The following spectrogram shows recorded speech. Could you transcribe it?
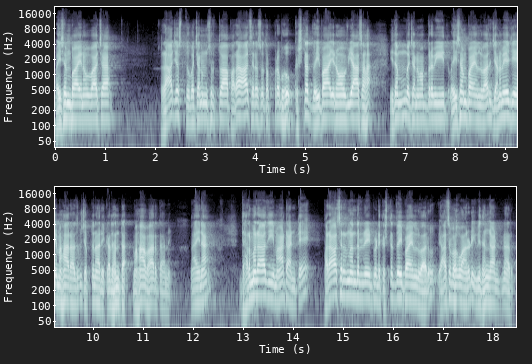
వైశంపాయన వాచ రాజస్తు వచనం శృత్వా పరాశరసుత ప్రభు కృష్ణద్వైపాయనో వ్యాస ఇదం వచనమబ్రవీత్ వైశంపాయనుల వారు జనమేజయ మహారాజుకు చెప్తున్నారు ఈ కథంతా మహాభారతాన్ని. నాయన ధర్మరాజు ఈ మాట అంటే పరాశరనందుడైనటువంటి కృష్ణద్వైపాయనుల వారు వ్యాసభగవానుడు ఈ విధంగా అంటున్నారు.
